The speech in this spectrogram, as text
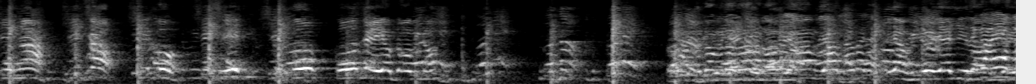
ရှင်းလေးရှင်းငါရှင်း၆ရှင်းကိုရှင်းရှင်းရှင်းကို90ရောက်တော့ပြီနော်တော့တော့တော့တော့မရမရတော့တော့အဲ့ရဗီဒီယိုရရှိတော့ဒီက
